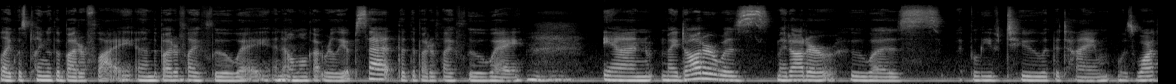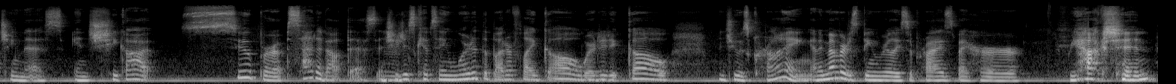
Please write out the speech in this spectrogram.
like was playing with a butterfly and the butterfly flew away and mm-hmm. Elmo got really upset that the butterfly flew away. Mm-hmm. And my daughter was my daughter who was I believe 2 at the time was watching this and she got super upset about this. And mm. she just kept saying, Where did the butterfly go? Where did it go? And she was crying. And I remember just being really surprised by her reaction.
